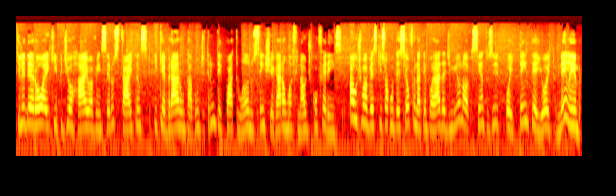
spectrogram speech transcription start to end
que liderou a equipe de Ohio a vencer os Titans e quebrar um tabu de 34 anos sem chegar a uma final de conferência. A última vez que isso aconteceu foi na temporada de 1988, nem lembro,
